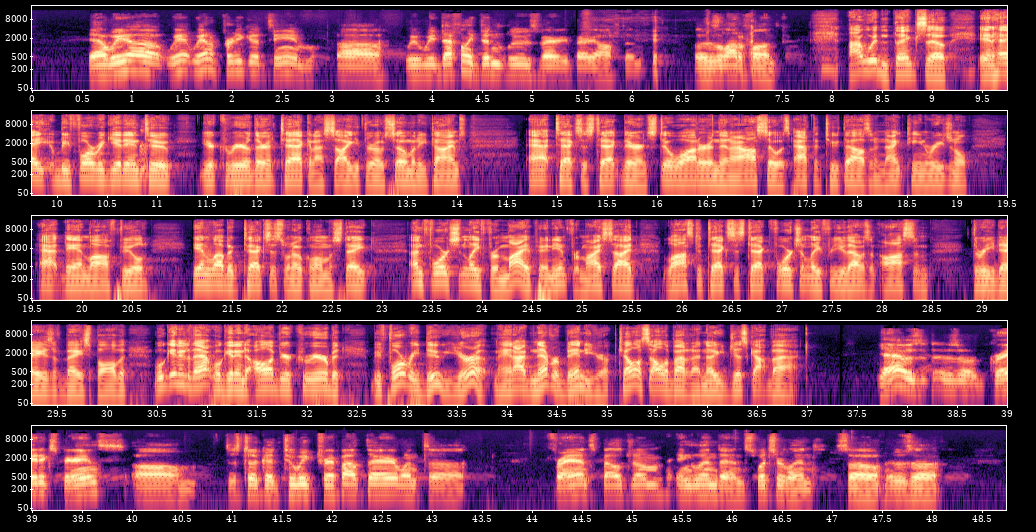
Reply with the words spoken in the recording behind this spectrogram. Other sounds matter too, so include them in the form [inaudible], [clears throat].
Yeah, we uh we we had a pretty good team. Uh, we we definitely didn't lose very very often. [laughs] it was a lot of fun. I wouldn't think so. And hey, before we get into your career there at Tech, and I saw you throw so many times at Texas Tech there in Stillwater, and then I also was at the 2019 regional at Dan Law Field in Lubbock, Texas, when Oklahoma State, unfortunately, from my opinion, from my side, lost to Texas Tech. Fortunately for you, that was an awesome three days of baseball. But we'll get into that. We'll get into all of your career. But before we do, Europe, man, I've never been to Europe. Tell us all about it. I know you just got back. Yeah, it was it was a great experience. Um, just took a two week trip out there. Went to France, Belgium, England, and Switzerland. So it was a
